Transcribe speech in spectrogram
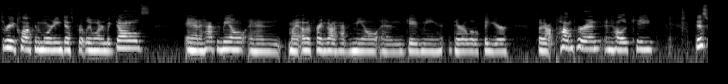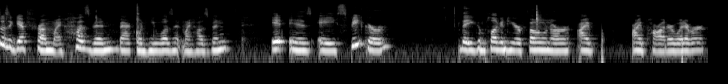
3 o'clock in the morning, desperately wanted McDonald's and a Happy Meal, and my other friend got a Happy Meal and gave me their little figure. So I got Pomperin and Hello Kitty. This was a gift from my husband back when he wasn't my husband. It is a speaker that you can plug into your phone or iPod or whatever.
